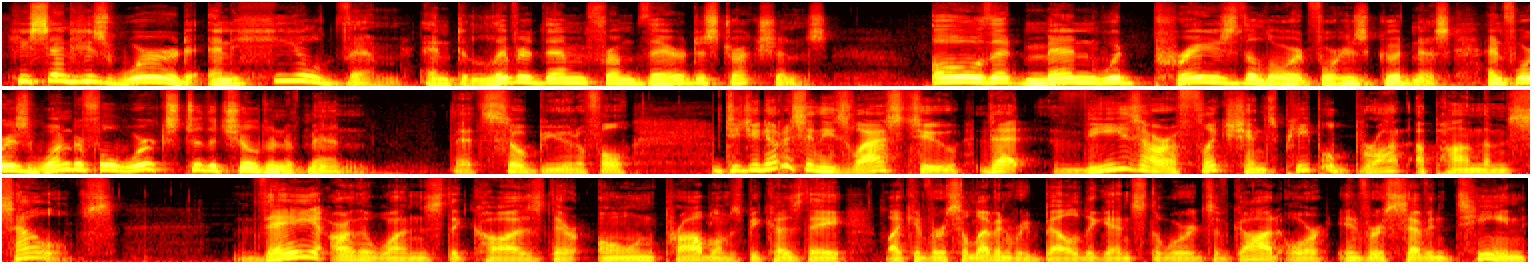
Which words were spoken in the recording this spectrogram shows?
He sent his word and healed them, and delivered them from their destructions. Oh, that men would praise the Lord for his goodness, and for his wonderful works to the children of men. That's so beautiful. Did you notice in these last two that these are afflictions people brought upon themselves? They are the ones that caused their own problems because they, like in verse 11, rebelled against the words of God, or in verse 17,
